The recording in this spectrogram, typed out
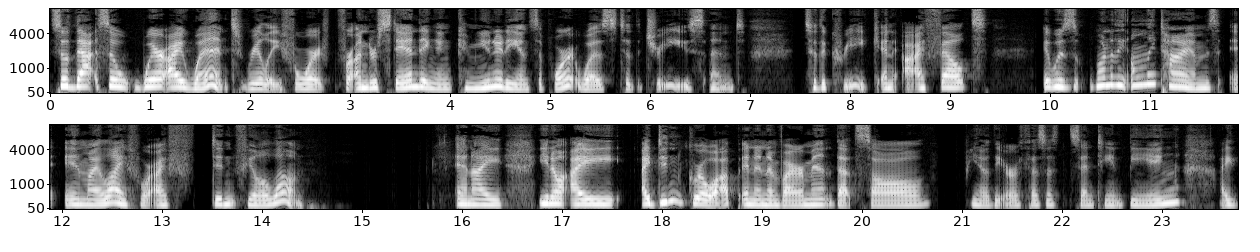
so that, so where I went really for, for understanding and community and support was to the trees and to the creek. And I felt it was one of the only times in my life where I f- didn't feel alone. And I, you know, I, I didn't grow up in an environment that saw you know the earth as a sentient being i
